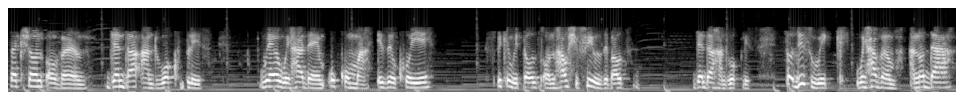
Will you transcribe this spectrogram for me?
section of um, gender and workplace where we had um, Ukoma Ezeokoye speaking with us on how she feels about gender and workplace. So this week we have um, another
